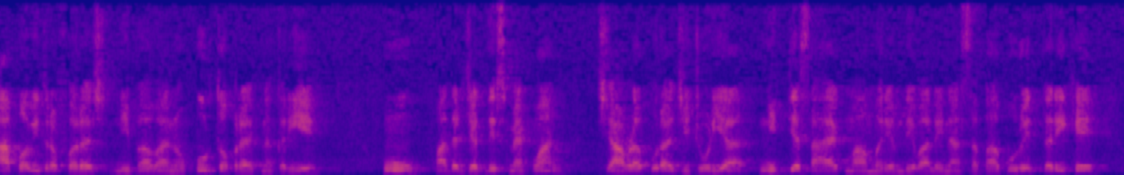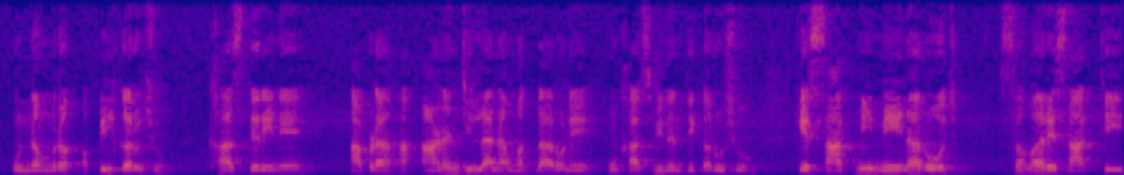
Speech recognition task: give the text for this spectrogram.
આ પવિત્ર ફરજ નિભાવવાનો પૂરતો પ્રયત્ન કરીએ. હું ફાધર જગદીશ મેકવાન, ચાવડાપુરા, જીટોડિયા, નિત્ય સહાયક મા મરિયમ દેવાલયના સભાપુરોહિત તરીકે હું નમ્ર અપીલ કરું છું, ખાસ કરીને આપણા આ આણંદ જિલ્લાના મતદારોને હું ખાસ વિનંતી કરું છું કે સાતમી મેના રોજ સવારે સાતથી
